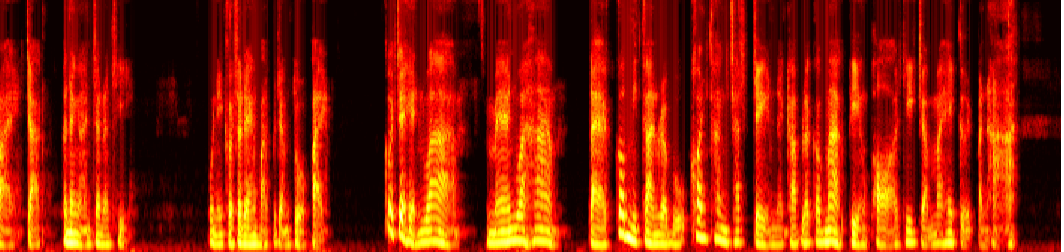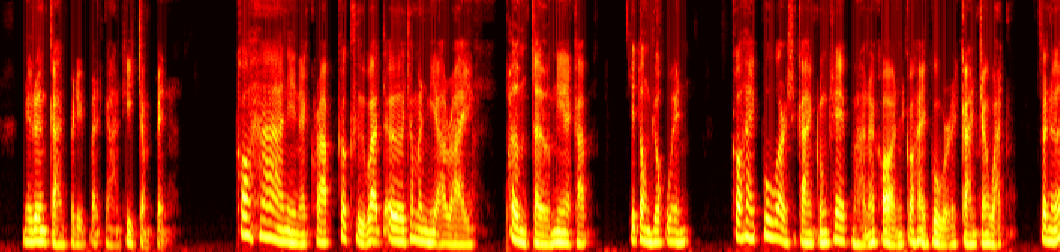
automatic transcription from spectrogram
รายจากพนักงานเจ้าหน้าที่วันนี้ก็แสดงบัตรประจำตัวไป ก็จะเห็นว่าแม้นว่าห้าม แต่ก็มีการระบุค่อนข้างชัดเจนนะครับ แล้วก็มากเพียงพอที่จะไม่ให้เกิดปัญหา ในเรื่องการปฏิบัติงานที่จำเป็น ข้อ5นี่นะครับก็คือว่าเออถ้ามันมีอะไรเพิ่มเติมนี่นะครับที่ต้องยกเว้น ก็ให้ผู้ว่าราชการกรุงเทพมหานคร ก็ให้ผู้ว่าราชการจังหวัด เสนอ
